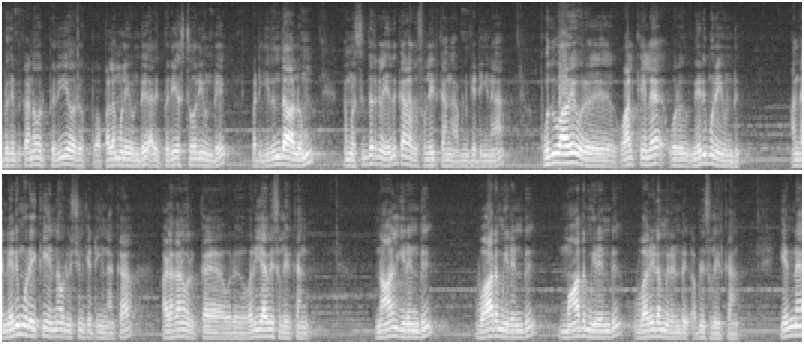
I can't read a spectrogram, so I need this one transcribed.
அப்படிங்கிறதுக்கான ஒரு பெரிய ஒரு ப- பழமொழி உண்டு அதுக்கு பெரிய ஸ்டோரி உண்டு. பட் இருந்தாலும் நம்ம சித்தர்கள் எதுக்காக அதை சொல்லியிருக்காங்க அப்படின்னு கேட்டிங்கன்னா பொதுவாகவே ஒரு வாழ்க்கையில் ஒரு நெறிமுறை உண்டு. அந்த நெறிமுறைக்கு என்ன ஒரு விஷயம் கேட்டிங்கனாக்கா அழகான ஒரு க ஒரு வரியாகவே சொல்லியிருக்காங்க. நாள் இரண்டு வாரம் இரண்டு மாதம் இரண்டு வருடம் இரண்டு அப்படின்னு சொல்லியிருக்காங்க. என்ன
